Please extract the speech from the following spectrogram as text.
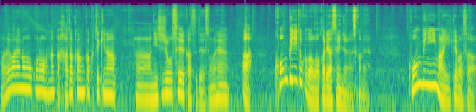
我々のこのなんか肌感覚的な日常生活でその辺、あ、コンビニとかが分かりやすいんじゃないですかね。コンビニ今行けばさ、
